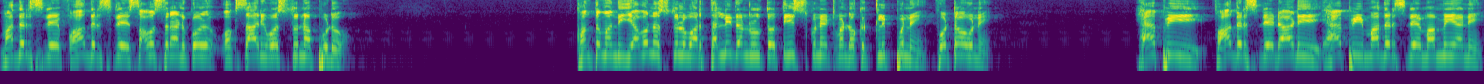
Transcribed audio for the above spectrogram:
మదర్స్ డే ఫాదర్స్ డే సంవత్సరానికి ఒకసారి వస్తున్నప్పుడు కొంతమంది యవనస్తులు వారి తల్లిదండ్రులతో తీసుకునేటువంటి ఒక క్లిప్ని ఫోటోని happy father's day daddy happy mother's day mummy అని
